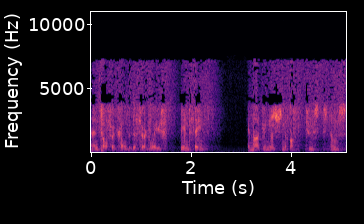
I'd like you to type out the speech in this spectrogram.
and Toffler called it the third wave. Same thing. Amalgamation of two systems,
